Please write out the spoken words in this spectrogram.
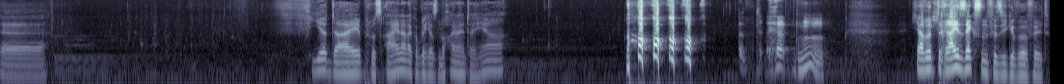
äh, 4 Die plus einer, da kommt gleich erst noch einer hinterher. Hm. Ich habe drei Sechsen für sie gewürfelt.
